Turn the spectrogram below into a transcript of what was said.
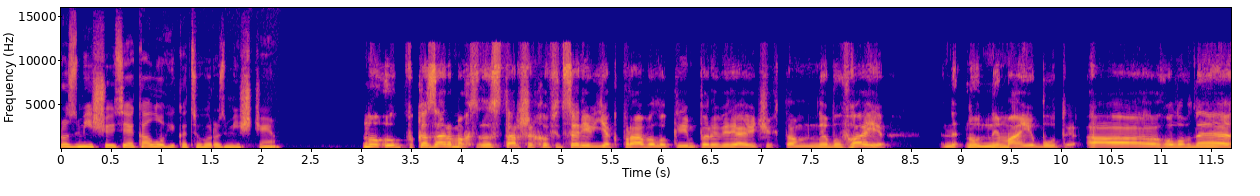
розміщується, яка логіка цього розміщення? Ну, в казармах старших офіцерів, як правило, крім перевіряючих, там не буває. Ну, не має бути. А головне,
